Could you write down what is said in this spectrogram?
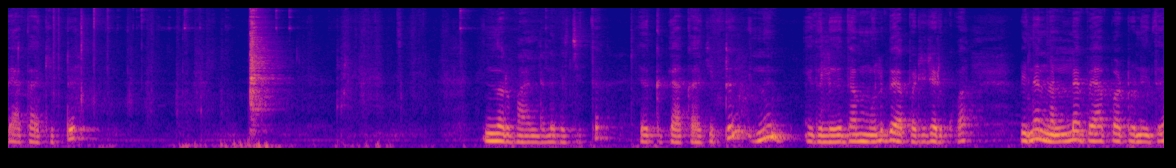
ಪ್ಯಾಕ್ ಹಾಕಿಟ್ಟು ഇന്നൊരു ബാലിൽ വെച്ചിട്ട് ഇതൊക്കെ പാക്കാക്കിയിട്ട് ഇന്ന് ഇതിൽ ദമ്മിൽ വേപ്പാട്ടിട്ട് എടുക്കുക. പിന്നെ നല്ല വേപ്പാട്ടണം ഇത്.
